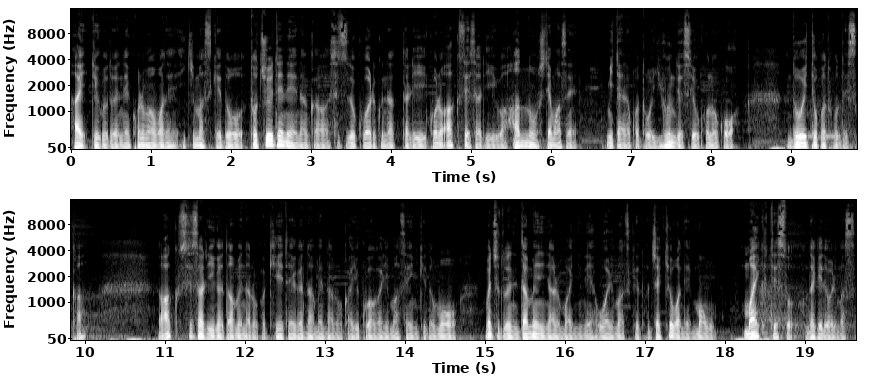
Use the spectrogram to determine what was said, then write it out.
はい、ということでね、このままね、行きますけど、途中でね、なんか接続悪くなったり、このアクセサリーは反応してません。みたいなことを言うんですよ、この子は。どういったことですか？アクセサリーがダメなのか、携帯がダメなのかよくわかりませんけども、まあ、ちょっとね、ダメになる前にね、終わりますけど、じゃあ今日はね、もう、マイクテストだけでおります。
